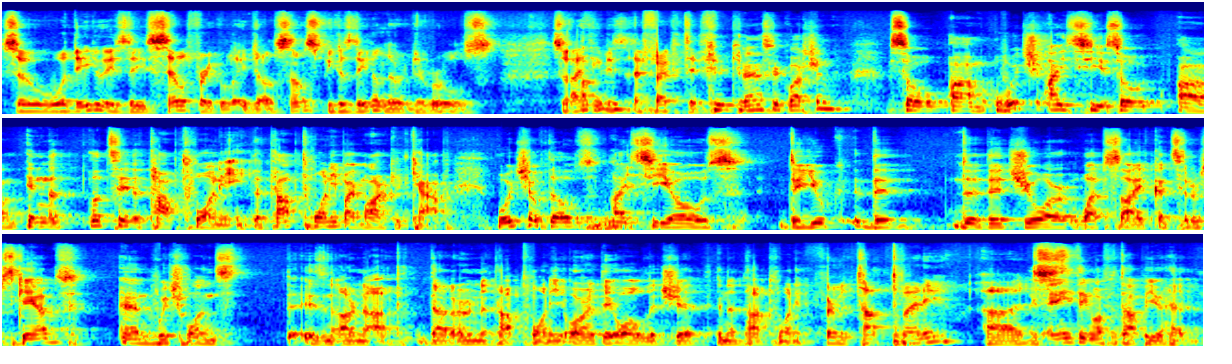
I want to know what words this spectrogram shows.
So what they do is they self-regulate themselves because they don't know the rules. So I think this is effective. Can, can I ask a question? So, um, which IC? So, um, in the let's say the top twenty, the top twenty by market cap, which of those ICOs do you did, did your website consider scams, and which ones is are not that are in the top 20 or are they all legit in the top 20 from the top 20 uh, like anything off the top of your head.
